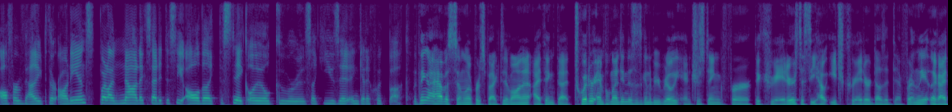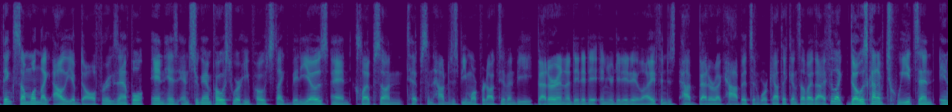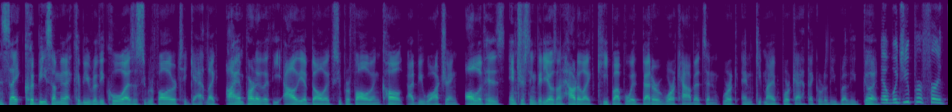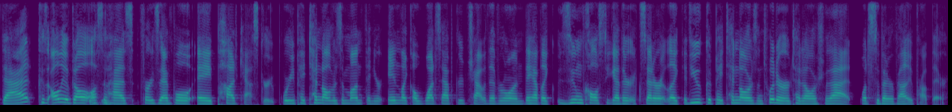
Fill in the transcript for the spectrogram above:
offer value to their audience. But I'm not excited to see all the like the snake oil gurus like use it and get a quick buck. I think I have a similar perspective on it. I think that Twitter implementing this is going to be really interesting for the creators to see how each creator does it differently. Like I think someone like Ali Abdaal, for example, in his Instagram post where he posts like videos and clips on tips and how to just be more productive and be better in a day to day in your day to day life and just have better like habits and work ethic and stuff like that. I feel like those kind of tweets and insight could be something that could be really cool as a super follower to get. Like I am part of like the Ali Abdaal like super following cult. I'd be watching all of his interesting videos on how to like keep up with better work habits and work and keep my work ethic really really good. Now, would you prefer that? Because Ali Abdaal also has, for example, a podcast group where you pay ten dollars a month and you're in like a WhatsApp group chat with everyone. They have like Zoom calls together, etc. Like if you could pay ten dollars on Twitter or ten dollars for that, what's the better value prop there?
